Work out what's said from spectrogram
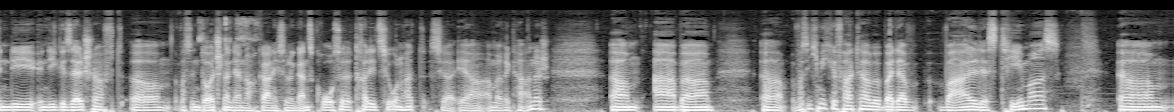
in, die, in die Gesellschaft, äh, was in Deutschland ja noch gar nicht so eine ganz große Tradition hat, ist ja eher amerikanisch. Ähm, aber äh, was ich mich gefragt habe bei der Wahl des Themas, ähm,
